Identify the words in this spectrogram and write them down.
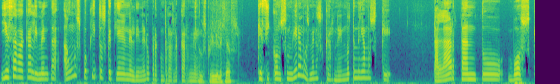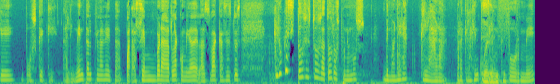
Y esa vaca alimenta a unos poquitos que tienen el dinero para comprar la carne. A los privilegiados. Que si consumiéramos menos carne, no tendríamos que talar tanto bosque, bosque que alimenta el planeta, para sembrar la comida de las vacas. Esto es, creo que si todos estos datos los ponemos de manera clara para que la gente se informe,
